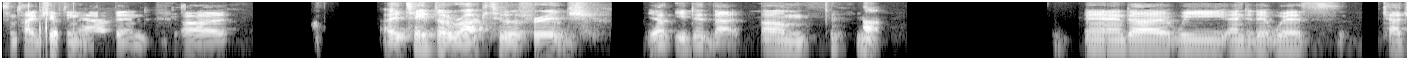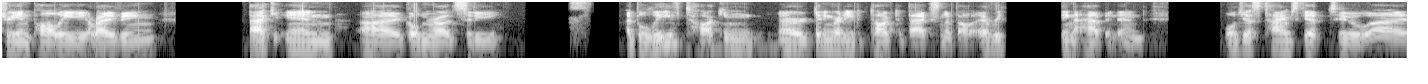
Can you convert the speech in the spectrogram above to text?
some type shifting happened. Uh, I taped a rock to a fridge. yep, you did that. Um, Huh. And uh, we ended it with Katri and Polly arriving back in uh, Goldenrod City. I believe talking or getting ready to talk to Paxton about everything that happened, and we'll just time skip to uh,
